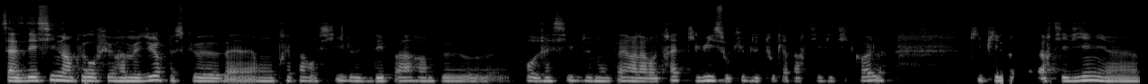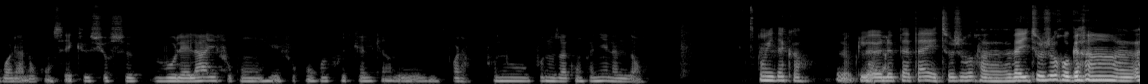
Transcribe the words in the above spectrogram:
ça se dessine un peu au fur et à mesure parce que, bah, on prépare aussi le départ un peu, heu, progressif de mon père à la retraite qui lui s'occupe de toute la partie viticole, qui pilote la partie vigne, heu, voilà. Donc on sait que sur ce volet-là, il faut qu'on il faut qu'on recrute quelqu'un de voilà, pour nous pour nous accompagner là-dedans. Oui, d'accord. Donc le Voilà. le papa est toujours, heu, veille toujours au grain, heu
